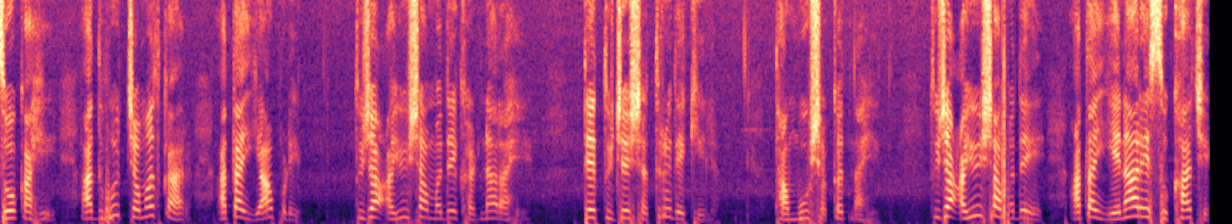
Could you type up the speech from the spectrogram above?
जो काही अद्भुत चमत्कार आता यापुढे तुझ्या आयुष्यामध्ये घडणार आहे ते तुझे शत्रू देखील थांबवू शकत नाहीत. तुझ्या आयुष्यामध्ये आता येणारे सुखाचे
